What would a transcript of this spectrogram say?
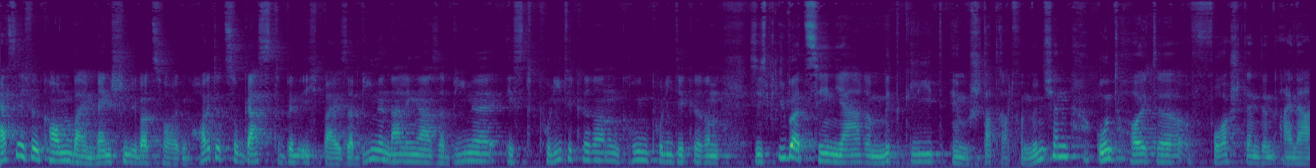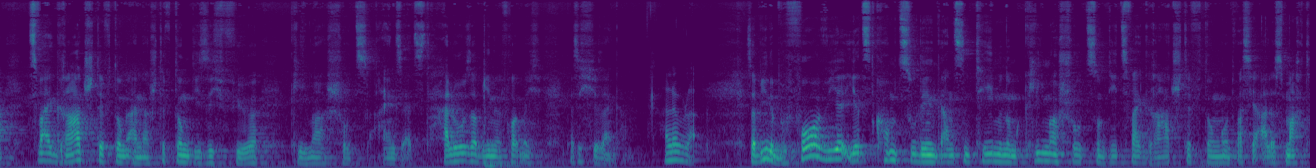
Herzlich willkommen bei Menschen überzeugen. Heute zu Gast bin ich bei Sabine Nallinger. Sabine ist Politikerin, Grünpolitikerin. Sie ist über zehn Jahre Mitglied im Stadtrat von München und heute Vorständin einer Zwei-Grad-Stiftung, einer Stiftung, die sich für Klimaschutz einsetzt. Hallo Sabine, freut mich, dass ich hier sein kann. Hallo Vlad. Sabine, bevor wir jetzt kommen zu den ganzen Themen um Klimaschutz und die Zwei-Grad-Stiftung und was ihr alles macht,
